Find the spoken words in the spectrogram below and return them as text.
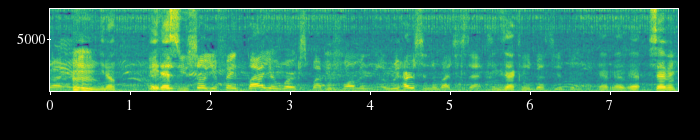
Right. you know? Hey, that's you show your faith by your works, by performing, or rehearsing the righteous acts to exactly. the best of your ability. Yep, yep, yep. Seven.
